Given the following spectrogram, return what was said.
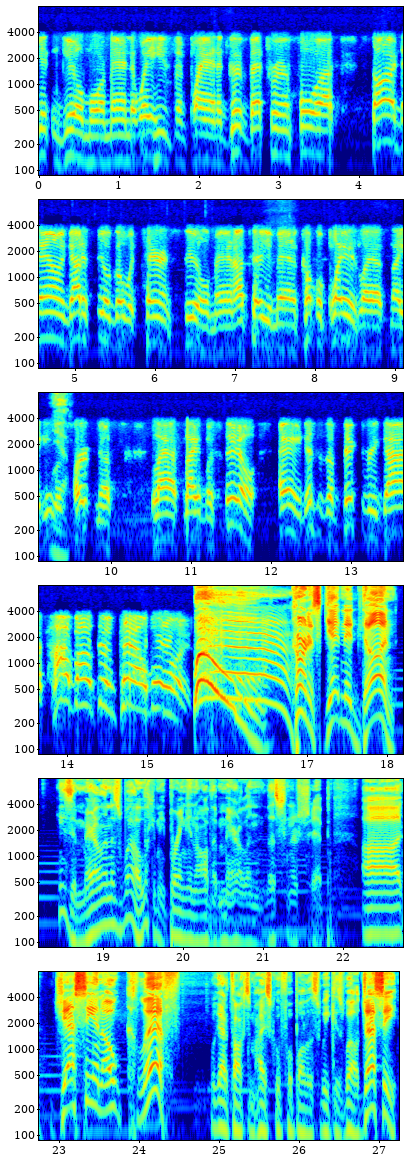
getting Gilmore, man. The way he's been playing, a good veteran for us. Star down and got to still go with Terence Steele, man. I tell you, man, a couple plays last night. He was hurting us last night, but still, hey, this is a victory, guys. How about them Cowboys? Woo! Curtis getting it done. He's in Maryland as well. Look at me bringing all the Maryland listenership. Uh, Jesse and Oak Cliff. We got to talk some high school football this week as well. Jesse,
